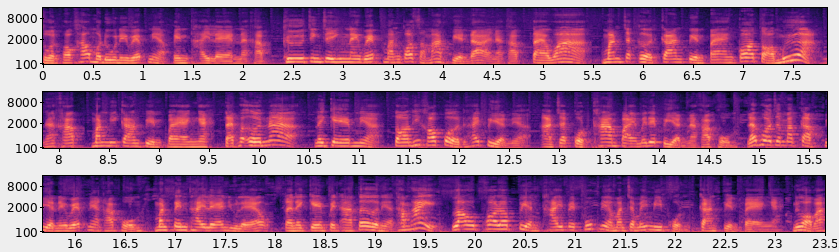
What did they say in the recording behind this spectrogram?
ส่วนพอเข้ามาดูในเว็บเนี่ยเป็นไทยแลนด์นะครับ คือจริงๆ ในเว็บมันก็สามารถเปลี่ยนได้นะครับ แต่ว่ามันจะเกิดการเปลี่ยนแปลงก็ต่อเมื่อนะครับ มันมีการเปลี่ยนแปลงไง แต่เผอิญหน้าในเกมเนี่ยตอนที่เขาเปิดให้เปลี่ยนเนี่ยอาจจะกดข้ามไปไม่ได้เปลี่ยนนะครับผม แล้วพอจะมากลับเปลี่ยนในเว็บเนี่ยครับผม มันเป็นไทยแลนด์อยู่แล้ว แต่ในเกมเป็นอาร์เตอร์เนี่ยทำให้เราพอเราเปลี่ยนไทยไปปุ๊บเนี่ยมันจะไม่มีผลการเปลี่ยนแปลงไง นึกออกปะ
